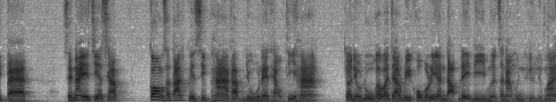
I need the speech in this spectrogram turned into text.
18 เซน่าเอเจสครับ ก้องสตาร์ท grid 15 ครับ อยู่ในแถวที่ 5 ก็เดี๋ยวดูครับว่าจะ recovery อันดับได้ดีเหมือนสนามอื่น ๆ หรือไม่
